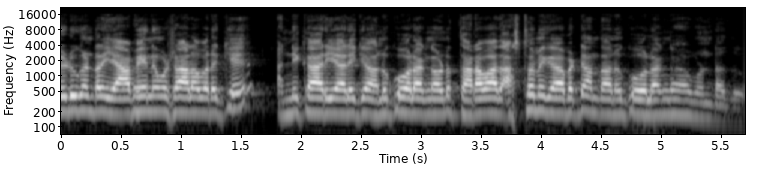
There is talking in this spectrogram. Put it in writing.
ఏడు గంటల యాభై నిమిషాల వరకే అన్ని కార్యాలకి అనుకూలంగా ఉండదు తర్వాత అష్టమి కాబట్టి అంత అనుకూలంగా ఉండదు.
